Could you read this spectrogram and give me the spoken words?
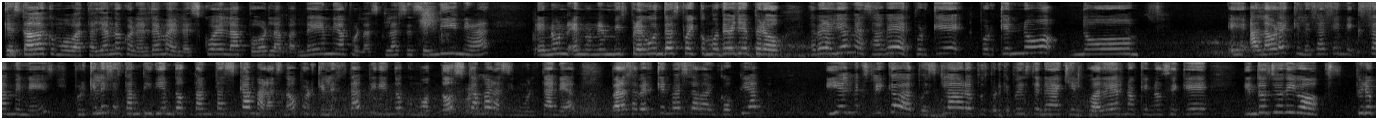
que estaba como batallando con el tema de la escuela por la pandemia, por las clases en línea en, un, en, un, en mis preguntas fue como de, oye, pero, a ver, ayúdame a saber, ¿por qué, por qué no, no, eh, a la hora que les hacen exámenes, ¿por qué les están pidiendo tantas cámaras, no? Porque les están pidiendo como dos cámaras simultáneas para saber que no estaban copiando. Y él me explicaba, pues claro, pues porque puedes tener aquí el cuaderno, que no sé qué. Y entonces yo digo, pero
